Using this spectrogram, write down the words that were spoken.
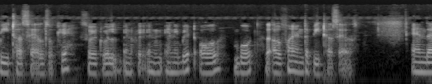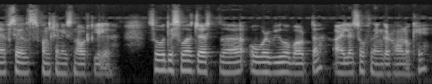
beta cells okay? So it will inhibit all both the alpha and the beta cells. And the F cells function is not clear. So this was just the overview about the islets of Langerhans okay?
